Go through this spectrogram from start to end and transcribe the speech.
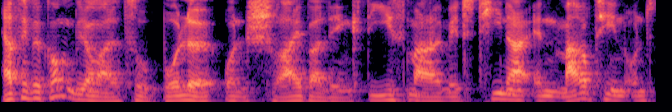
Herzlich willkommen wieder mal zu Bulle und Schreiberling. Diesmal mit Tina N. Martin und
